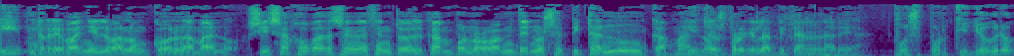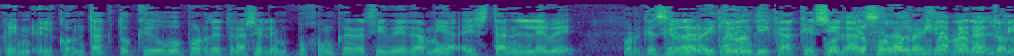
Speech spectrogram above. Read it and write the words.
y rebañe el balón con la mano. Si esa jugada es en el centro del campo, normalmente no se pita nunca ¿Y mano. entonces por qué la pitan en el área? Pues porque yo creo que el contacto que hubo por detrás, el empujón que recibe Damián es tan leve Porque que se el la árbitro reclama, indica que siga el se la juego y pita penalti.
